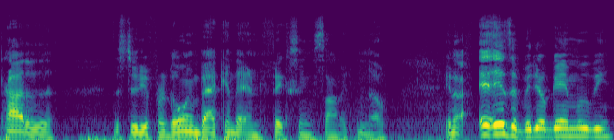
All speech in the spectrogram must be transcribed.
proud of the, the studio for going back in there and fixing Sonic. You know, you know, it is a video game movie,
